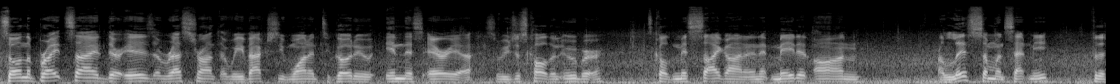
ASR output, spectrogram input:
So on the bright side, there is a restaurant that we've actually wanted to go to in this area. So we just called an Uber. It's called Miss Saigon, and it made it on a list someone sent me for the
